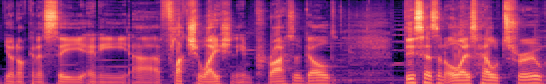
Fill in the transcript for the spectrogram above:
you're not going to see any uh, fluctuation in price of gold. This hasn't always held true.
